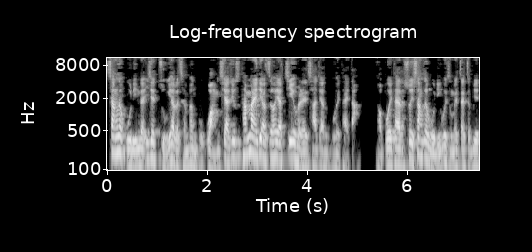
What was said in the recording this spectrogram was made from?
上证五零的一些主要的成分股往下，就是它卖掉之后要接回来的差价都不会太大，哦，不会太大。所以上证五零为什么在这边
